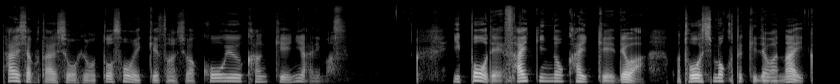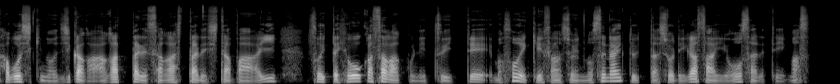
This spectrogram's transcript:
貸借対照表と損益計算書はこういう関係にあります。一方で最近の会計では投資目的ではない株式の時価が上がったり下がったりした場合そういった評価差額について損益計算書に載せないといった処理が採用されています。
